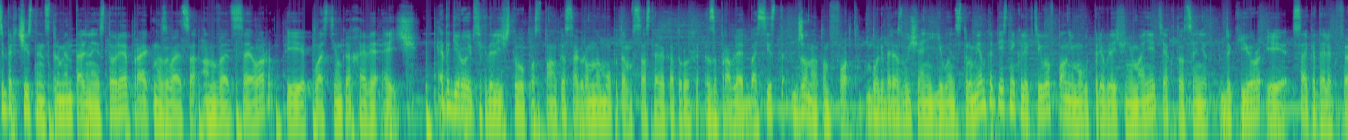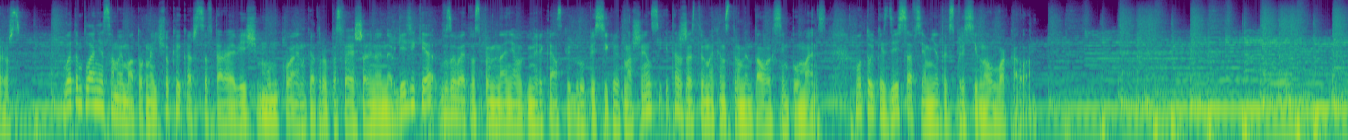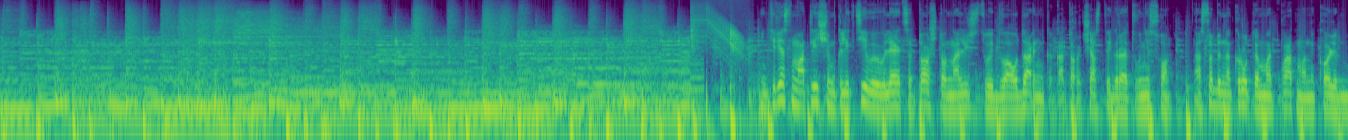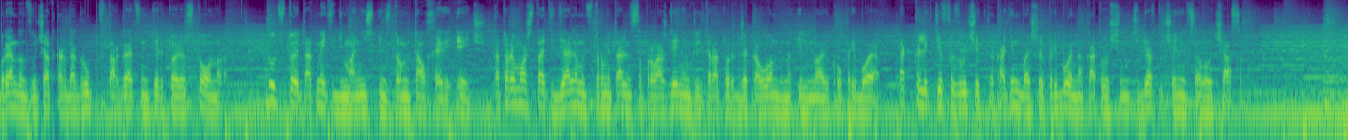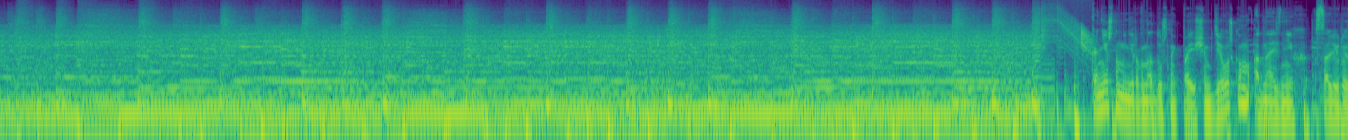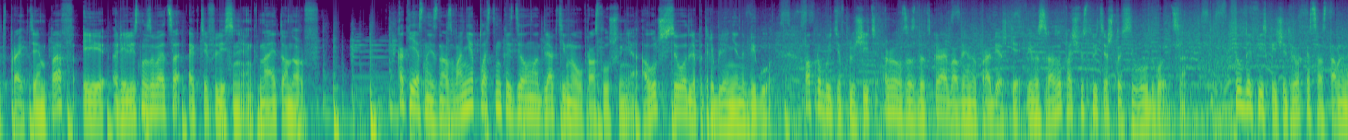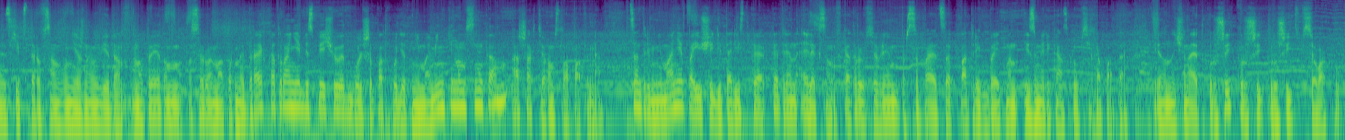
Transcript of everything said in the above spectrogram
Теперь чисто инструментальная история. Проект называется Unwed Sailor и пластинка Heavy Age. Это герои психоделического постпанка с огромным опытом, в составе которых заправляет басист Джонатан Форд. Благодаря звучанию его инструмента песни коллектива вполне могут привлечь внимание тех, кто ценит The Cure и Psychedelic Furs. В этом плане самой моторной четкой кажется вторая вещь Mooncoin, которая по своей шальной энергетике вызывает воспоминания об американской группе Secret Machines и торжественных инструменталах Simple Minds. Вот только здесь совсем нет экспрессивного вокала. Интересным отличием коллектива является то, что наличествует два ударника, которые часто играют в унисон. Особенно круто Мэтт Патман и Колин Брэндон звучат, когда группа вторгается на территорию Стоунера. Тут стоит отметить демонический инструментал Heavy Age, который может стать идеальным инструментальным сопровождением к литературе Джека Лондона или Новикова прибоя. Так коллектив и звучит, как один большой прибой, накатывающий на тебя в течение целого часа. Конечно, мы неравнодушны к поющим девушкам. Одна из них солирует в проекте Empath, и релиз называется Active Listening Night on Earth. Как ясно из названия, пластинка сделана для активного прослушивания, а лучше всего для потребления на бегу. Попробуйте включить Roses That Cry во время пробежки, и вы сразу почувствуете, что сила удвоится. Филадельфийская четверка составлена из хипстеров самого нежного вида, но при этом сырой моторный драйв, который они обеспечивают, больше подходит не маменькиным сынкам, а шахтерам с лопатами. В центре внимания поющая гитаристка Кэтрин Элексон, в которой все время просыпается Патрик Бейтман из «Американского психопата». И он начинает крушить, крушить, крушить все вокруг.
